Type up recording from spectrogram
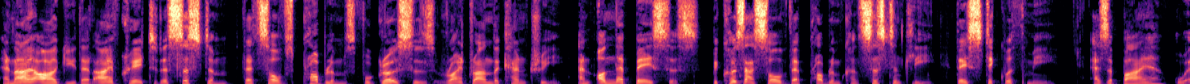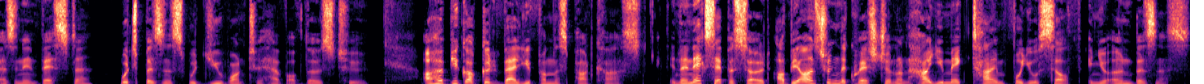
and I argue that I've created a system that solves problems for grocers right round the country, and on that basis, because I solve that problem consistently, they stick with me as a buyer or as an investor, which business would you want to have of those two? I hope you got good value from this podcast. In the next episode, I'll be answering the question on how you make time for yourself in your own business.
